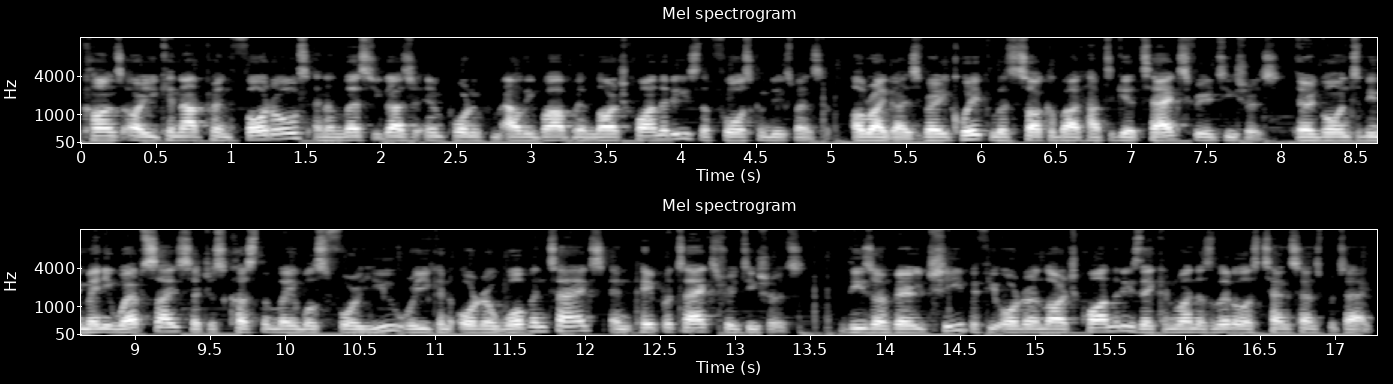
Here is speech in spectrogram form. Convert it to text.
The cons are you cannot print photos, and unless you guys are importing from Alibaba in large quantities, the foils can be expensive. Alright guys, very quick, let's talk about how to get tags for your t-shirts. There are going to be many websites such as Custom Labels for You where you can order woven tags and paper tags for your t-shirts. These are very cheap. If you order in large quantities, they can run as little as 10 cents per tag.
